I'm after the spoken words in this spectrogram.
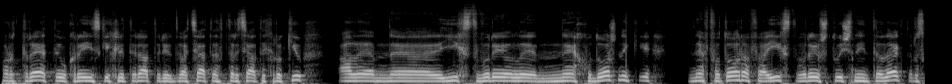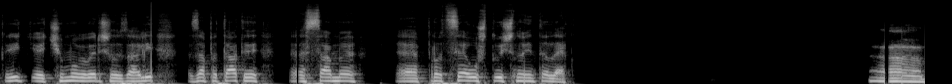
портрети українських літераторів 20-30-х років, але їх створили не художники, не фотографи, а їх створив штучний інтелект. Розкажіть, чому ви вирішили взагалі запитати саме про це у штучного інтелекту? Е,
